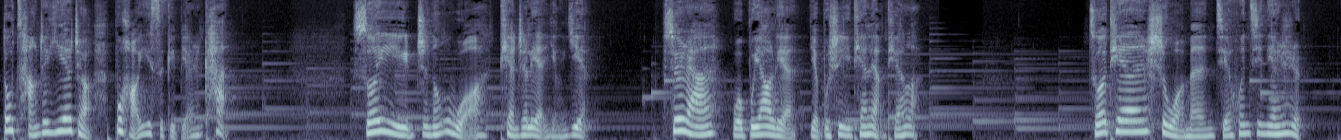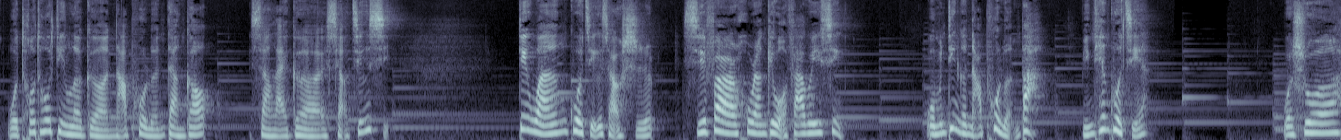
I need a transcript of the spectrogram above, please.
都藏着掖着，不好意思给别人看。所以只能我舔着脸营业，虽然我不要脸，也不是一天两天了。昨天是我们结婚纪念日，我偷偷订了个拿破仑蛋糕，想来个小惊喜。订完过几个小时，媳妇儿忽然给我发微信：“我们订个拿破仑吧，明天过节。”我说：“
